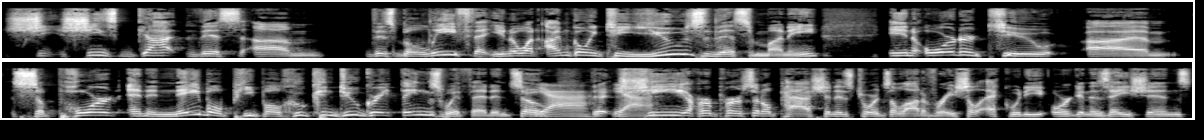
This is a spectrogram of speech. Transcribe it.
she, she's got this, um, this belief that, you know what? I'm going to use this money in order to, um, support and enable people who can do great things with it. And so Yeah, that yeah. she, her personal passion is towards a lot of racial equity organizations.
